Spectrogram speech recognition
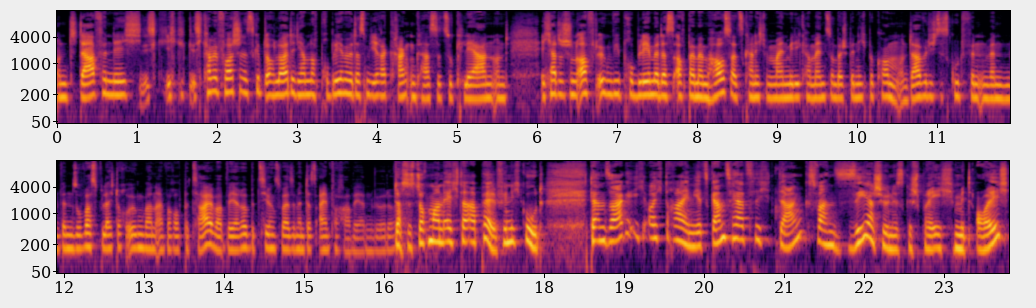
Und da finde ich, ich, ich, ich kann mir vorstellen, es gibt auch Leute, die haben noch Probleme, das mit ihrer Krankenkasse zu klären. Und ich hatte schon oft irgendwie Probleme, dass auch bei meinem Hausarzt kann ich mein Medikament zum Beispiel nicht bekommen. Und da würde ich das gut finden, wenn, wenn sowas vielleicht auch irgendwann einfach auch bezahlbar wäre, beziehungsweise wenn das einfacher werden würde. Das ist doch mal ein echter Appell, finde ich gut. Dann sage ich euch dreien jetzt ganz herzlichen Dank. Es war ein sehr schönes Gespräch mit euch.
